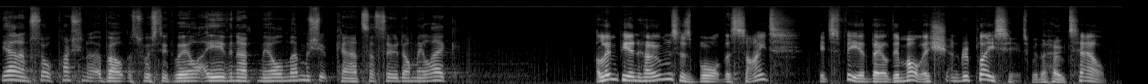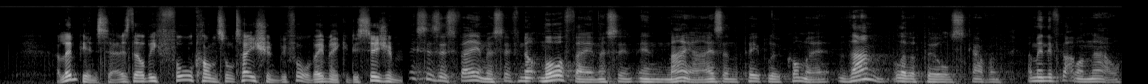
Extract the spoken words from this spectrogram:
Yeah, and I'm so passionate about the Twisted Wheel, I even had my old membership card tattooed on my leg. Olympian Homes has bought the site. It's feared they'll demolish and replace it with a hotel. Olympian says there'll be full consultation before they make a decision. This is as famous, if not more famous in, in my eyes and the people who come here, than Liverpool's Cavern. I mean, they've got one now,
